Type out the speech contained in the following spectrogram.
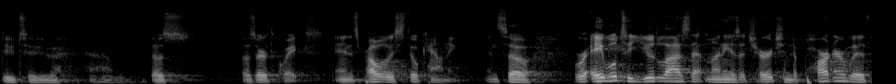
due to um, those, those earthquakes, and it's probably still counting. And so we're able to utilize that money as a church and to partner with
